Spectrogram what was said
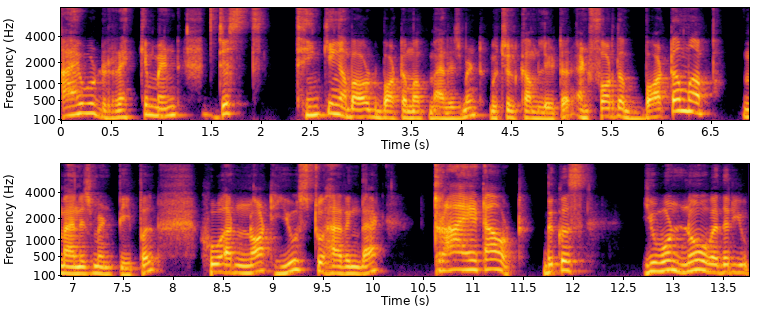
I would recommend just thinking about bottom up management, which will come later. And for the bottom up management people who are not used to having that, try it out because you won't know whether you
